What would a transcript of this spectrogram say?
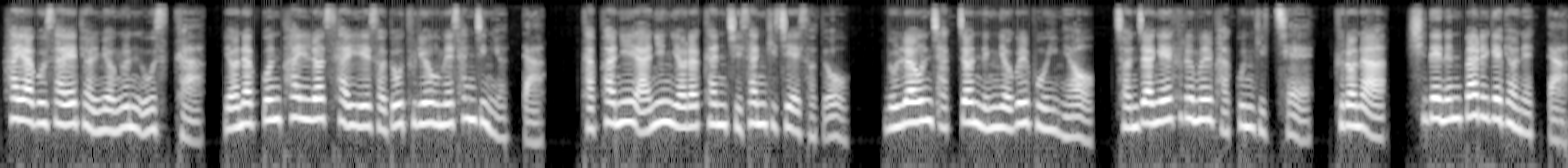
하야부사의 별명은 오스카, 연합군 파일럿 사이에서도 두려움의 상징이었다. 가판이 아닌 열악한 지상기지에서도 놀라운 작전 능력을 보이며 전장의 흐름을 바꾼 기체. 그러나 시대는 빠르게 변했다.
